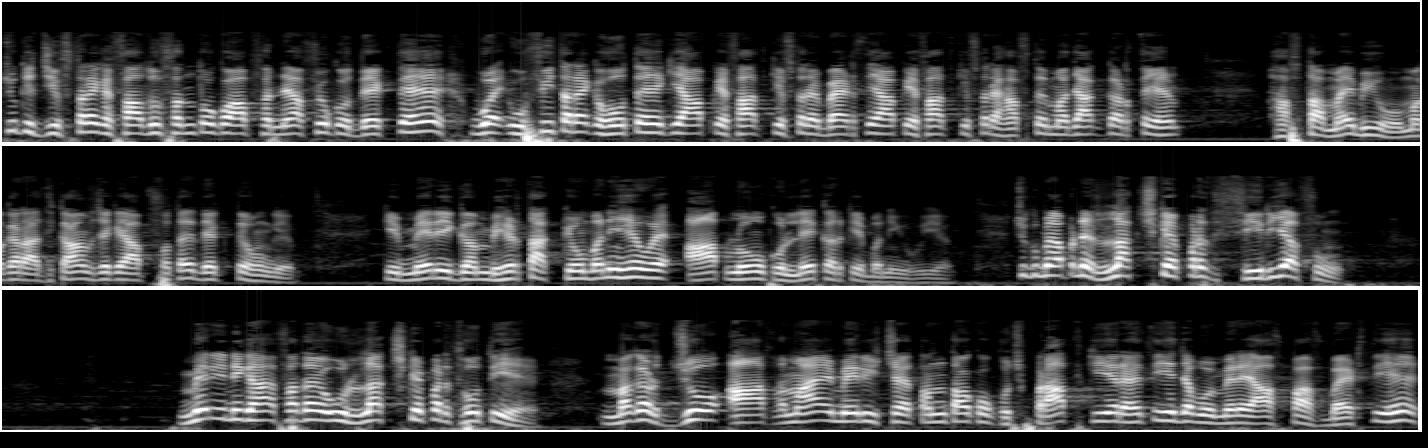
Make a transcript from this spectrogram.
क्योंकि जिस तरह के साधु संतों को आप सन्यासियों को देखते हैं, वह उसी तरह के होते हैं कि आपके साथ किस तरह बैठते हैं, आपके साथ किस तरह हँसते मज़ाक करते हैं। हंसता मैं भी हूँ, मगर अधिकांश जगह आप स्वतः देखते होंगे कि मेरी गंभीरता क्यों बनी है, वह आप लोगों को लेकर के बनी हुई है। क्योंकि मैं अपने लक्ष्य के प्रति सीरियस हूँ। मेरी निगाह सदैव उस लक्ष्य के प्रति होती है। मगर जो आत्माएँ मेरी चेतनता को कुछ प्राप्त किए रहती है, जब वो मेरे आसपास बैठती हैं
